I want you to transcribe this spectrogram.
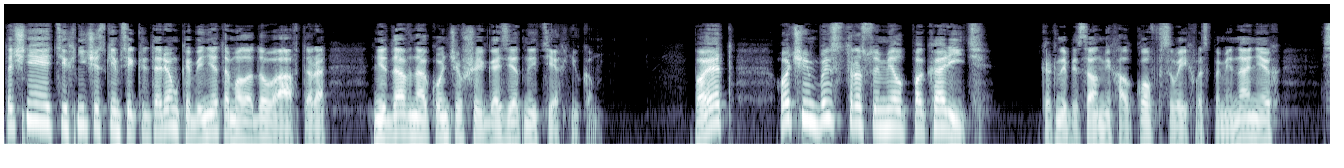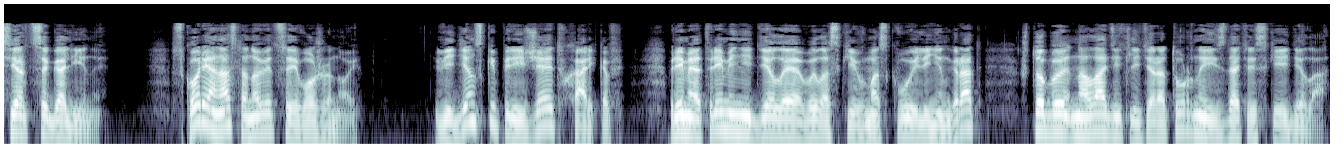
точнее техническим секретарем кабинета молодого автора, недавно окончившей газетный техникум. Поэт очень быстро сумел покорить, как написал Михалков в своих воспоминаниях, сердце Галины. Вскоре она становится его женой. Веденский переезжает в Харьков, время от времени делая вылазки в Москву и Ленинград – чтобы наладить литературные и издательские дела.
